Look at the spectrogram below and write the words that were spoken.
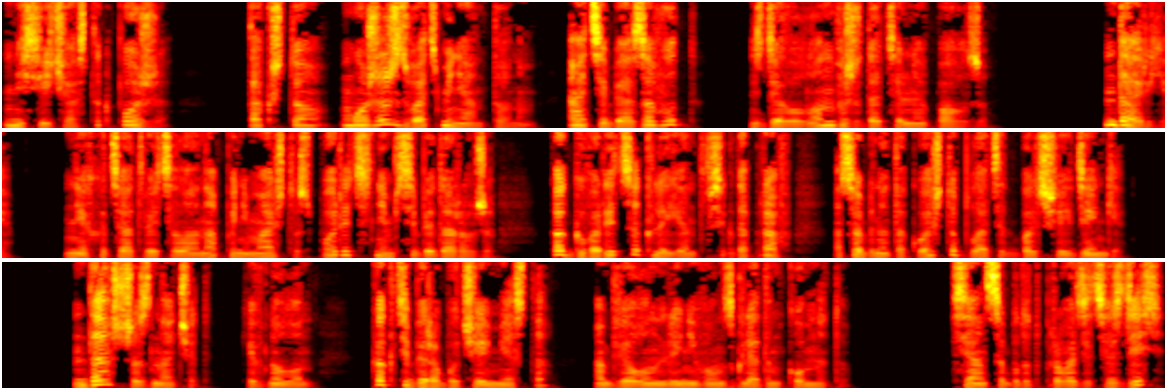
«Не сейчас, так позже. Так что можешь звать меня Антоном. А тебя зовут?» — сделал он выжидательную паузу. «Дарья», — нехотя ответила она, понимая, что спорить с ним себе дороже. Как говорится, клиент всегда прав, особенно такой, что платит большие деньги. «Даша, значит», — кивнул он. «Как тебе рабочее место?» — обвел он ленивым взглядом комнату. «Сеансы будут проводиться здесь?»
